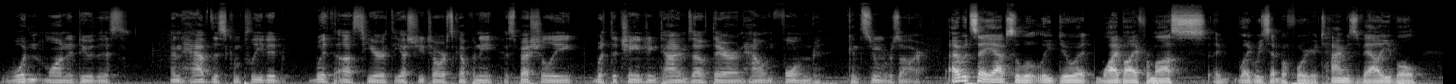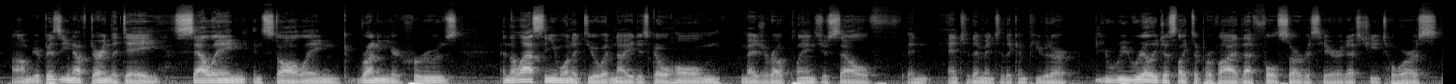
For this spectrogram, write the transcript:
wouldn't want to do this and have this completed with us here at the SG Torrice Company, especially with the changing times out there and how informed consumers are? I would say absolutely do it. Why buy from us? Like we said before, your time is valuable. Um, you're busy enough during the day selling, installing, running your crews. And the last thing you want to do at night is go home, measure out plans yourself, and enter them into the computer. We really just like to provide that full service here at SG Torrice.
